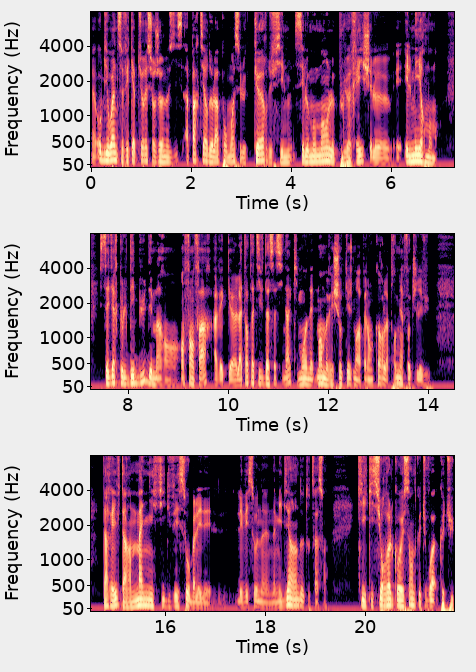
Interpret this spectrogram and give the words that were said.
Obi-Wan se fait capturer sur Geonosis. À partir de là, pour moi, c'est le cœur du film. C'est le moment le plus riche et le, meilleur moment. C'est-à-dire que le début démarre en, fanfare avec euh, la tentative d'assassinat qui, moi, honnêtement, m'avait choqué. Je me rappelle encore la première fois que je l'ai vu. T'arrives, t'as un magnifique vaisseau. Bah, les, les vaisseaux na- namibiens, hein, de toute façon. Qui, qui survole Coruscant, que tu vois, que tu,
